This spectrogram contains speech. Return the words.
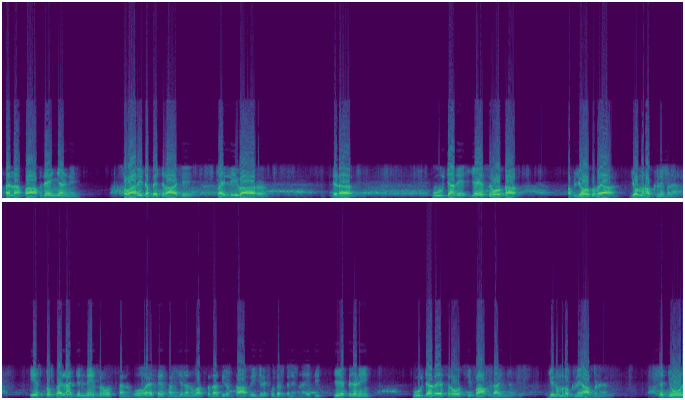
ਪਹਿਲਾਂ ਭਾਪ ਦੇ ਇੰਜਣ ਨੇ ਸਵਾਰੀ ਡੱਬੇ ਚਲਾ ਕੇ ਪਹਿਲੀ ਵਾਰ ਜਿਹੜਾ ਊਰਜਾ ਦੇ ਜੇ ਸਰੋਤ ਦਾ ਉਪਯੋਗ ਹੋਇਆ, ਜੋ ਮਨੁੱਖ ਨੇ ਬਣਾਇਆ। ਇਸ ਤੋਂ ਪਹਿਲਾਂ ਜਿੰਨੇ ਸਰੋਤ ਸਨ, ਉਹ ਐਸੇ ਸਨ ਜਿਨ੍ਹਾਂ ਨੂੰ ਵਰਤਦਾ ਸੀ ਰਫ਼ਤਾਰ ਲਈ, ਜਿਹੜੇ ਕੁਦਰਤ ਨੇ ਬਣਾਏ ਸੀ। ਇਹ ਇੱਕ ਜਣੀ ਊਰਜਾ ਦਾ ਸਰੋਤ ਸੀ ਭਾਪ ਦਾ ਇੰਜਣ, ਜਿਹਨੂੰ ਮਨੁੱਖ ਨੇ ਆਪ ਬਣਾਇਆ। ਤੇ ਜੂਨ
